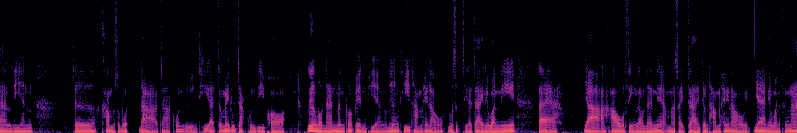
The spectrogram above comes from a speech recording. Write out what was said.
การเรียน เจอคำสบทด่าจากคนอื่นที่อาจจะไม่รู้จักคุณดีพอ เรื่องเหล่านั้นมันก็เป็นเพียงเรื่องที่ทำให้เรารู้สึกเสียใจในวันนี้ แต่อย่าเอาสิ่งเหล่านั้นเนี่ยมาใส่ใจจนทำให้เราแย่ในวันข้างหน้า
